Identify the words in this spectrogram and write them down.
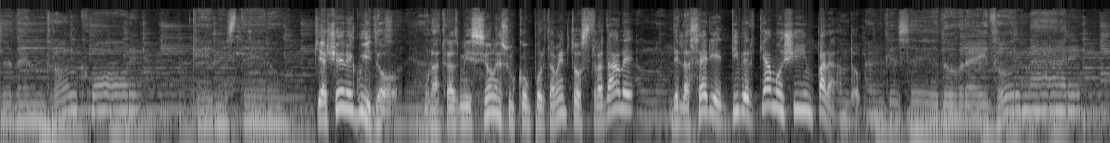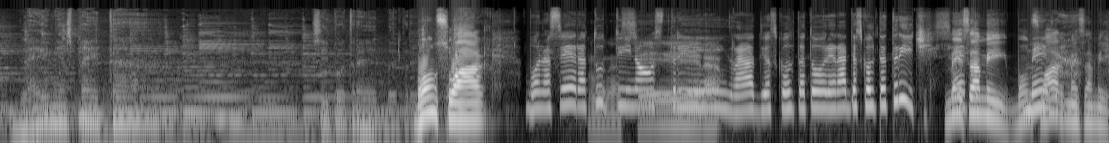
cose dentro al cuore, che mistero. Piacere Guido, una trasmissione sul comportamento stradale della serie Divertiamoci imparando. Anche se dovrei tornare, lei mi aspetta. Si potrebbe Bonsoir. Buonasera a tutti i Buonasera. nostri radioascoltatori e radioascoltatrici. Siete Mes amis, bonsoir Mes- mes amis.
